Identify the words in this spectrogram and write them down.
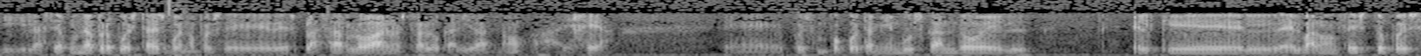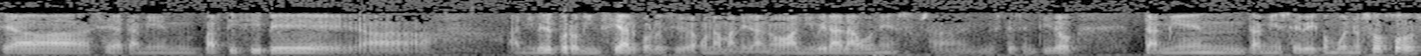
y la segunda propuesta es bueno pues de desplazarlo a nuestra localidad, ¿no? A Egea. Eh, pues un poco también buscando el, el que el, baloncesto pues sea, sea también participe a, a nivel provincial, por decirlo de alguna manera, no a nivel aragonés. O sea, en este sentido también también se ve con buenos ojos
